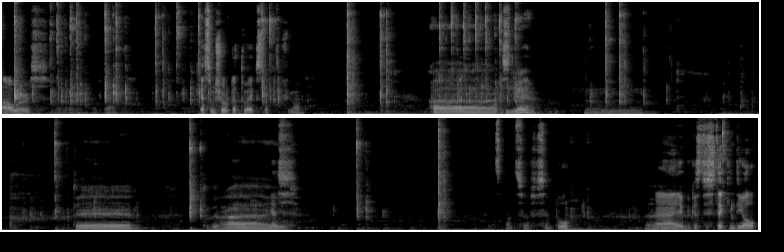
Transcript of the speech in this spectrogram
hours. Like that. Get some shortcut to extract if you want. Uh, what is the yeah. Mm. There to the right. Yes. Not so simple. Uh, Uh, because this is taking the all.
